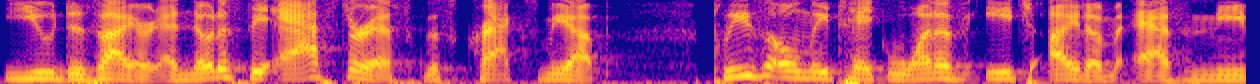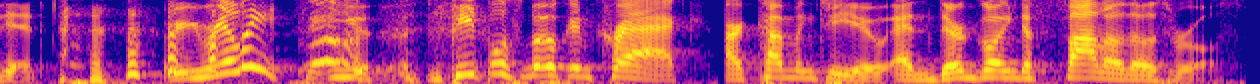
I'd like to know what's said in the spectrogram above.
you desired. And notice the asterisk. This cracks me up. Please only take one of each item as needed. really? So you, people smoking crack are coming to you and they're going to follow those rules.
